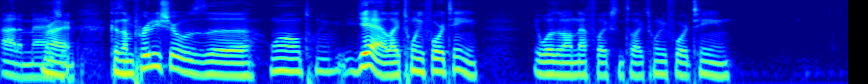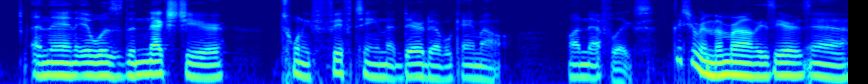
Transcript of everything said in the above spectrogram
I'd imagine Right. because I'm pretty sure it was the well 20 yeah like 2014. It wasn't on Netflix until like 2014, and then it was the next year, 2015, that Daredevil came out on Netflix. Could you remember all these years? Yeah,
